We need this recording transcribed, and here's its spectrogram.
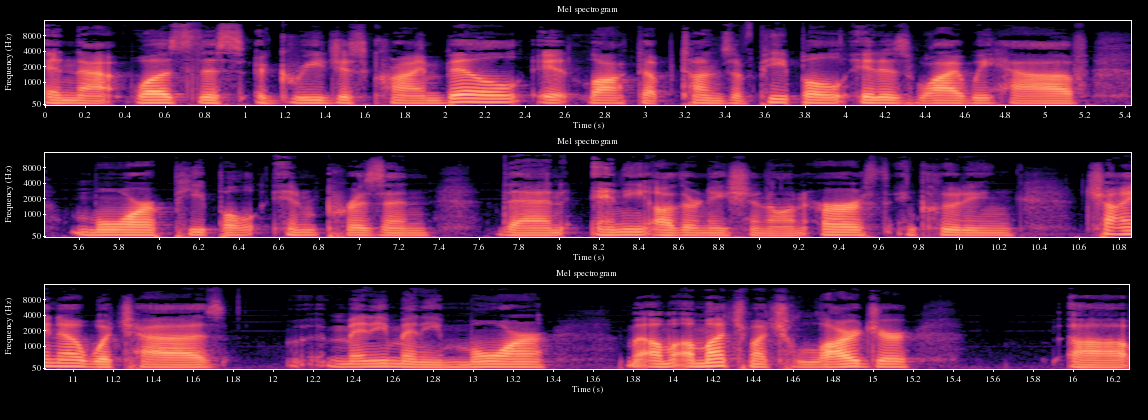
and that was this egregious crime bill. It locked up tons of people. It is why we have more people in prison than any other nation on earth, including China, which has many, many more, a much, much larger uh,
